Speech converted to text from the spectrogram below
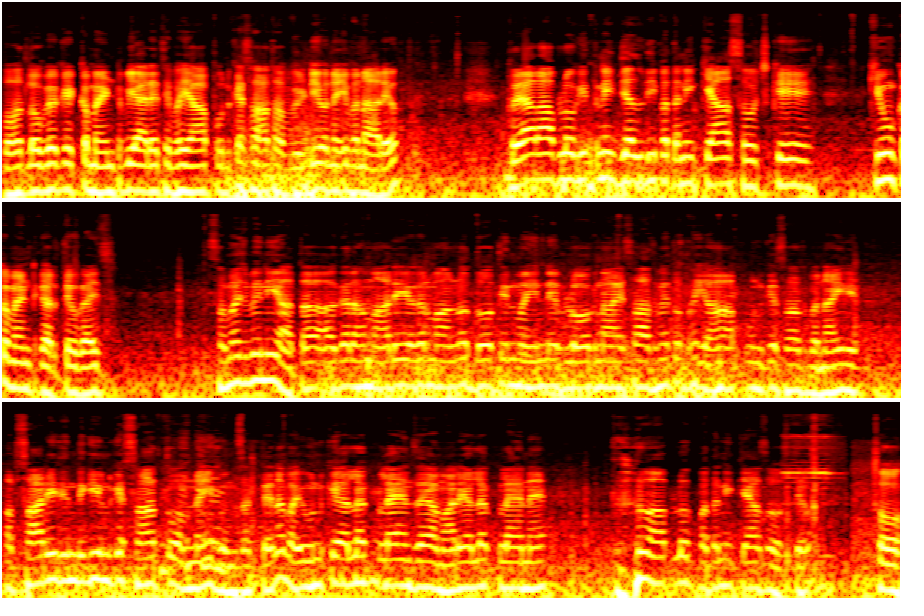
बहुत लोगों के कमेंट भी आ रहे थे, भाई आप उनके साथ अब वीडियो नहीं बना रहे हो। तो यार आप लोग इतनी जल्दी पता नहीं क्या सोच के क्यों कमेंट करते हो गाइज़ समझ में नहीं आता। अगर हमारे अगर मान लो दो तीन महीने ब्लॉग ना आए साथ में तो भाई आप उनके साथ बना ही नहीं। अब सारी ज़िंदगी उनके साथ तो हम नहीं घूम सकते ना भाई। उनके अलग प्लान्स है हमारे अलग प्लान है। तो आप लोग पता नहीं क्या सोचते हो। तो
